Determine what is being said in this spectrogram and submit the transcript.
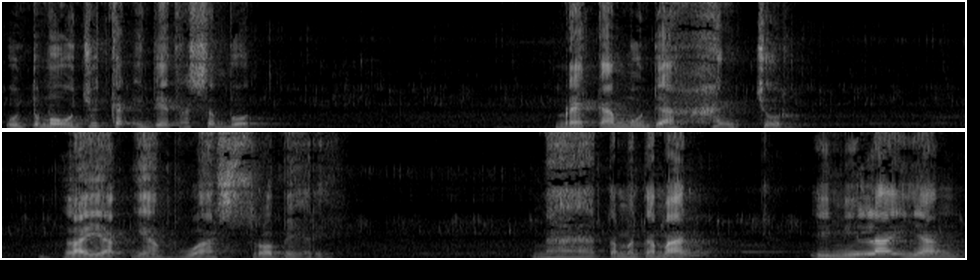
untuk mewujudkan ide tersebut, mereka mudah hancur layaknya buah stroberi. Nah, teman-teman, inilah yang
